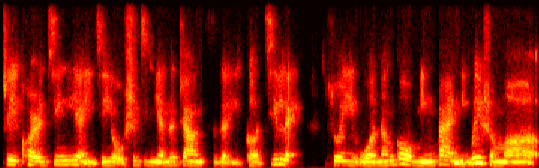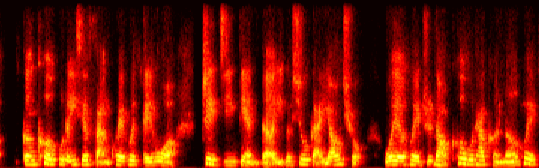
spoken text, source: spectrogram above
这一块的经验已经有十几年的这样子的一个积累，所以我能够明白你为什么跟客户的一些反馈会给我这几点的一个修改要求，我也会知道客户他可能会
